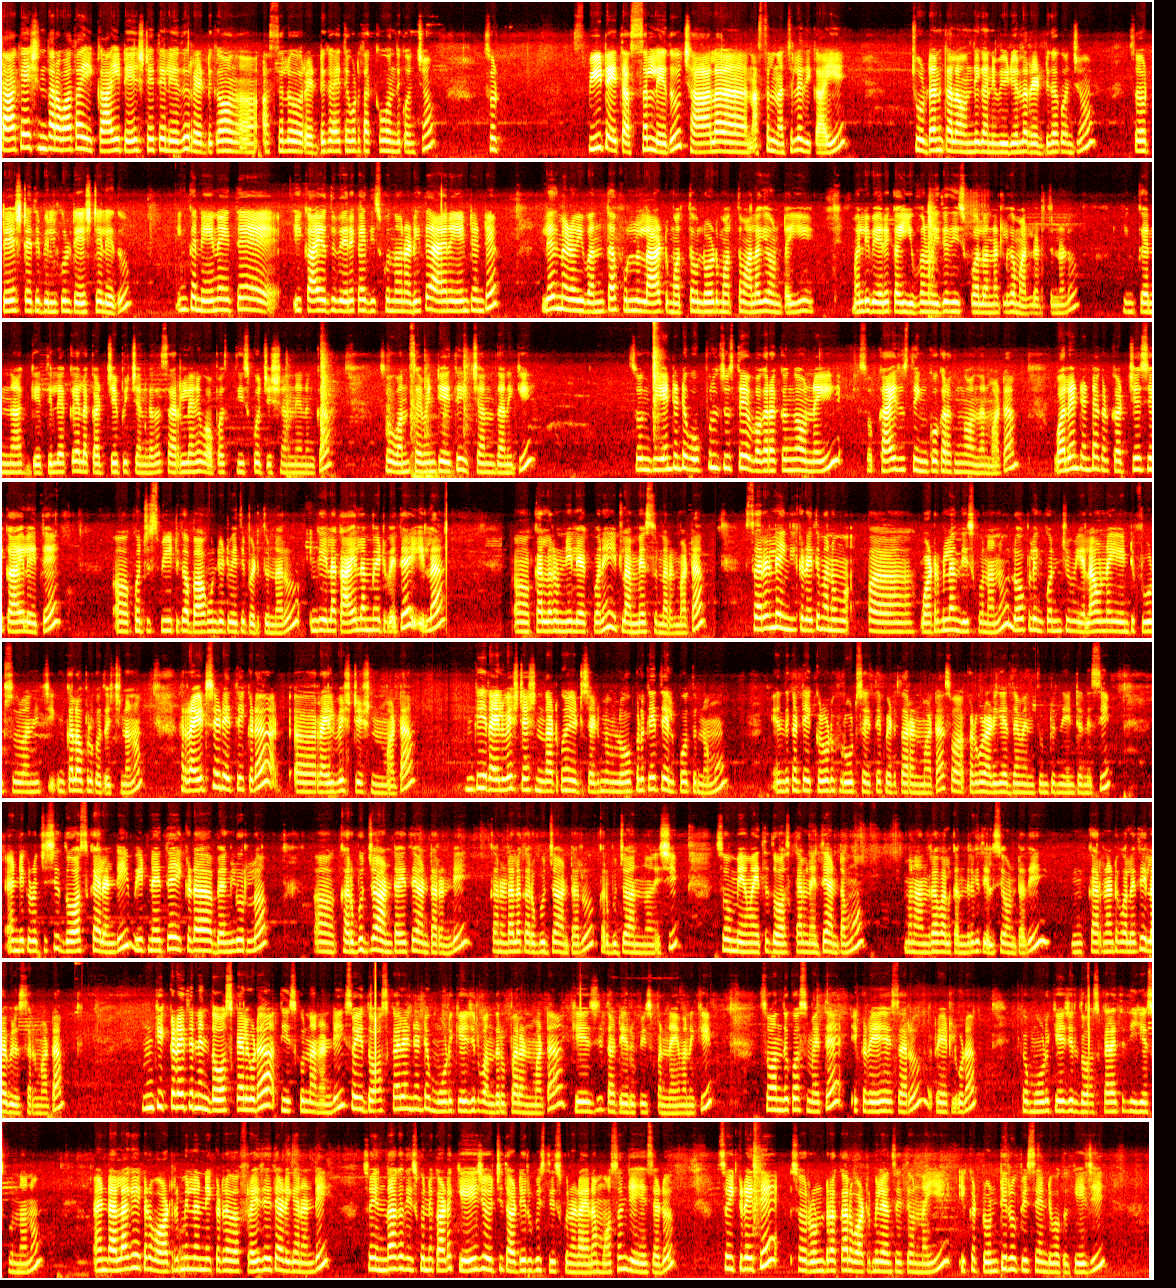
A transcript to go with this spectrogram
టాకేసిన తర్వాత ఈ కాయ టేస్ట్ అయితే లేదు రెడ్గా అస్సలు రెడ్గా అయితే కూడా తక్కువ ఉంది కొంచెం. సో స్వీట్ అయితే అస్సలు లేదు చాలా అస్సలు నచ్చలేదు ఈ కాయ. చూడ్డానికి అలా ఉంది కానీ వీడియోలో రెడ్గా కొంచెం. సో టేస్ట్ అయితే బిల్కుల్ టేస్టే లేదు. ఇంకా నేనైతే ఈ కాయ వద్దు వేరే కాయ తీసుకుందామని అడిగితే ఆయన ఏంటంటే లేదు మేడం ఇవంతా ఫుల్ లాట్ మొత్తం లోడ్ మొత్తం అలాగే ఉంటాయి. మళ్ళీ వేరే కాయ ఇవ్వను ఇదే తీసుకోవాలన్నట్లుగా మాట్లాడుతున్నాడు. ఇంకా నాకు గతి లెక్క ఇలా కట్ చేయించాను కదా సర్లే అని వాపస్ తీసుకొచ్చేసాను నేను ఇంకా. సో వన్ సెవెంటీ అయితే ఇచ్చాను దానికి. సో ఇంక ఏంటంటే ఒప్పులు చూస్తే ఒక రకంగా ఉన్నాయి. సో కాయ చూస్తే ఇంకొక రకంగా ఉందన్నమాట. వాళ్ళు ఏంటంటే అక్కడ కట్ చేసే కాయలు అయితే కొంచెం స్వీట్గా బాగుండేటివి అయితే పెడుతున్నారు. ఇంకా ఇలా కాయలు అమ్మేటివి అయితే ఇలా కలర్ ఉన్ని లేకపోని ఇట్లా అమ్మేస్తున్నారనమాట. సరేలే ఇంక ఇక్కడైతే మనం వాటర్ మిలన్ తీసుకున్నాను. లోపల ఇంకొంచెం ఎలా ఉన్నాయి ఏంటి ఫ్రూట్స్ అని ఇంకా లోపలికి వచ్చి వచ్చినాను. రైట్ సైడ్ అయితే ఇక్కడ రైల్వే స్టేషన్ అనమాట ఇంకా ఈ రైల్వే స్టేషన్ దాటుకొని ఇటు సైడ్ మేము లోపలికైతే వెళ్ళిపోతున్నాము. ఎందుకంటే ఇక్కడ కూడా ఫ్రూట్స్ అయితే పెడతారనమాట. సో అక్కడ కూడా అడిగేద్దాం ఎంత ఉంటుంది ఏంటనేసి అండ్ ఇక్కడ వచ్చేసి దోసకాయలండి. వీటిని అయితే ఇక్కడ బెంగళూరులో కర్బుజా అంట అయితే అంటారండి. కన్నడలో కర్బుజా అంటారు కర్బుజా అన్న అనేసి సో మేమైతే దోసకాయలని అయితే అంటాము. మన ఆంధ్ర వాళ్ళకి అందరికీ తెలిసే ఉంటుంది. కర్ణాటక వాళ్ళైతే ఇలా పిలుస్తారనమాట. ఇంక ఇక్కడైతే నేను దోసకాయలు కూడా తీసుకున్నానండి. సో ఈ దోసకాయలు ఏంటంటే మూడు కేజీలు వంద రూపాయలు అనమాట కేజీ థర్టీ రూపీస్ పడినాయి మనకి. సో అందుకోసం అయితే ఇక్కడ వేసేసారు రేట్లు కూడా. ఇక మూడు కేజీలు దోసకాయలు అయితే తీసేసుకున్నాను. అండ్ అలాగే ఇక్కడ వాటర్ మిల్లన్ ఇక్కడ ప్రైస్ అయితే అడిగానండి. సో ఇందాక తీసుకునే కాడ కేజీ వచ్చి థర్టీ రూపీస్ తీసుకున్నాడు ఆయన మోసం చేసేసాడు. సో ఇక్కడైతే సో రెండు రకాల వాటర్ మిలన్స్ అయితే ఉన్నాయి. ఇక్కడ ట్వంటీ రూపీస్ అండి ఒక కేజీ.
